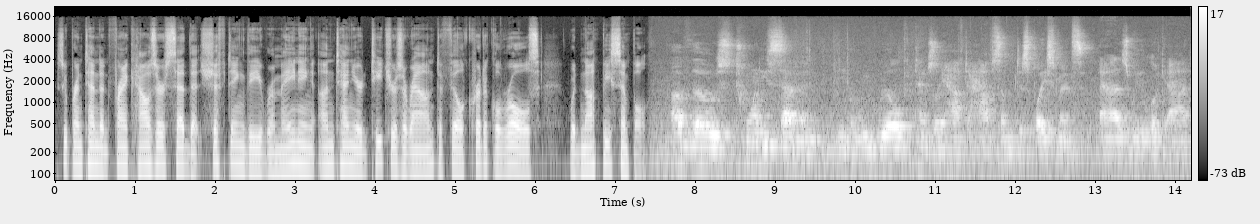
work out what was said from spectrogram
Superintendent Frank Hauser said that shifting the remaining untenured teachers around to fill critical roles would not be simple. Of those 27, you know, we will potentially have to have some displacements as we look at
